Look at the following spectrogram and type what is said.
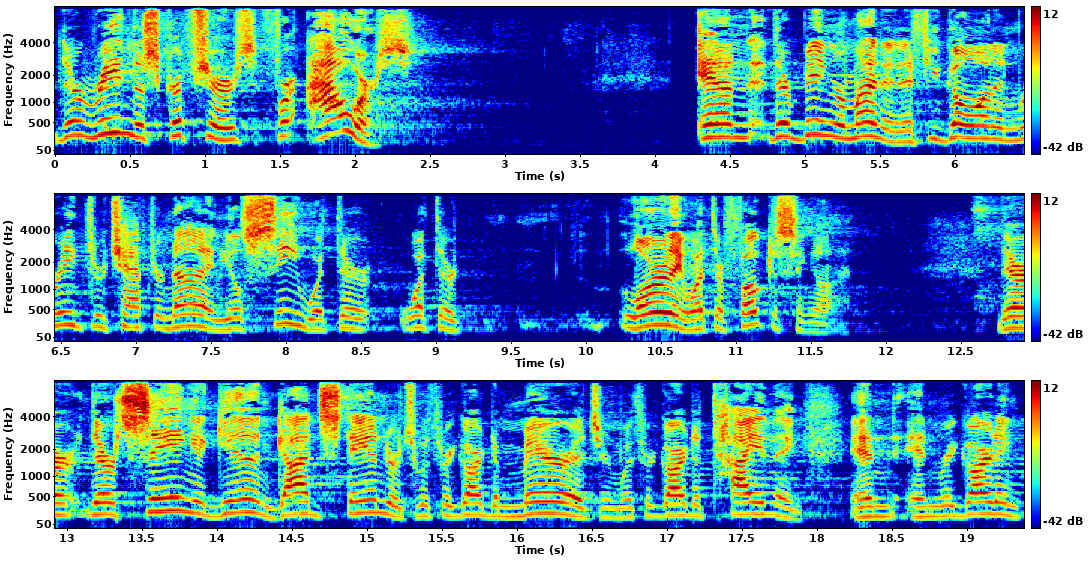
they're reading the scriptures for hours. And they're being reminded. If you go on and read through chapter 9, you'll see what they're, what they're learning, what they're focusing on. They're, they're seeing again God's standards with regard to marriage and with regard to tithing and, and regarding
